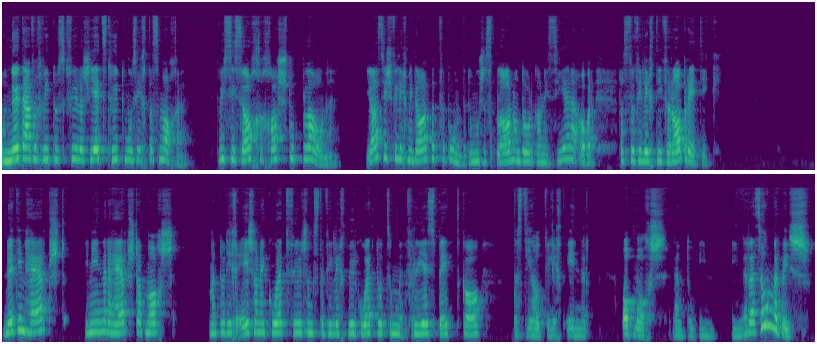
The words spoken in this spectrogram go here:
Und nicht einfach, wie du das Gefühl hast, jetzt, heute muss ich das machen. Gewisse Sachen kannst du planen. Ja, es ist vielleicht mit Arbeit verbunden. Du musst es planen und organisieren, aber dass du vielleicht die Verabredung nicht im Herbst, im inneren Herbst abmachst, wenn du dich eh schon nicht gut fühlst und es dir vielleicht gut tut, zum früh ins Bett zu gehen, dass die halt vielleicht eher abmachst, wenn du im inneren Sommer bist.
